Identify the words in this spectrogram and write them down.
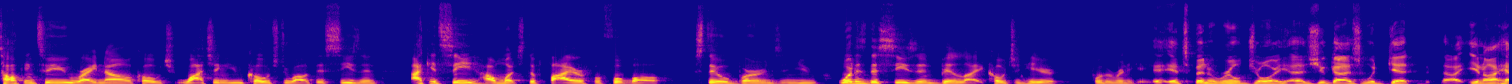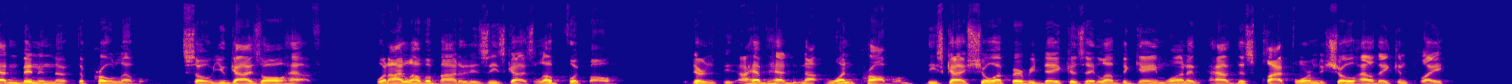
Talking to you right now, coach, watching you coach throughout this season, I can see how much the fire for football still burns in you. What has this season been like coaching here for the Renegades? It- It's been a real joy, as you guys would get. You know, I hadn't been in the, the pro level, so you guys all have. What I love about it is these guys love football. There, I have had not one problem. These guys show up every day because they love the game, want to have this platform to show how they can play.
